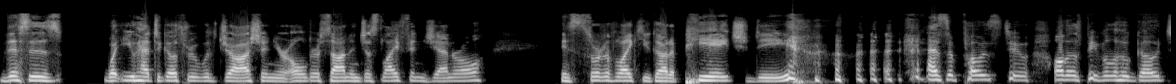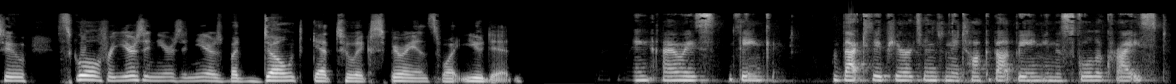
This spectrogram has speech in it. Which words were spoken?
this is what you had to go through with Josh and your older son and just life in general is sort of like you got a PhD as opposed to all those people who go to school for years and years and years, but don't get to experience what you did. I always think back to the Puritans when they talk about being in the school of Christ,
